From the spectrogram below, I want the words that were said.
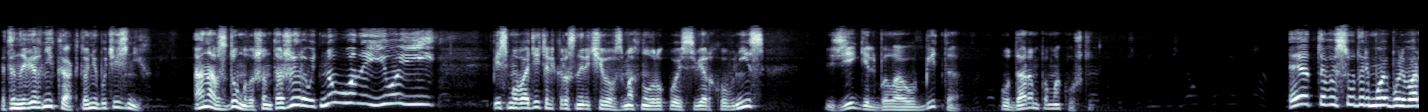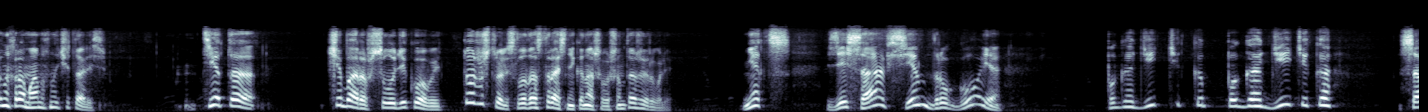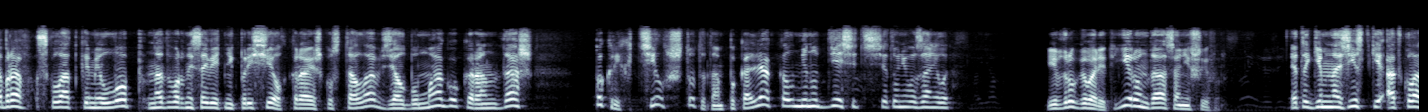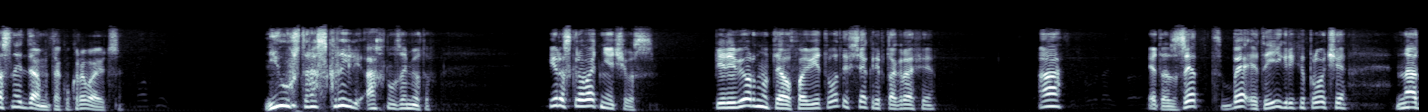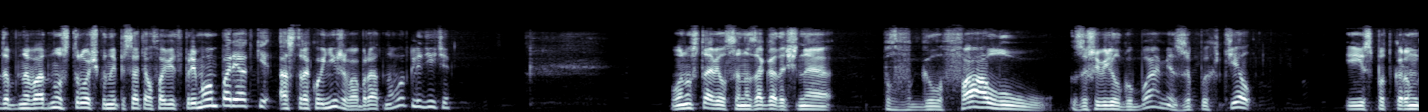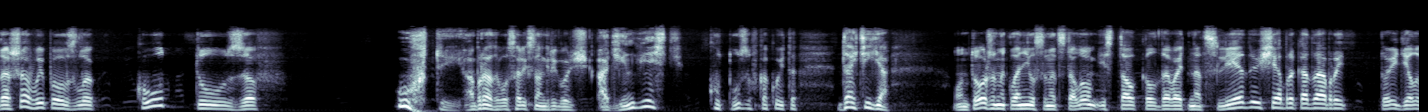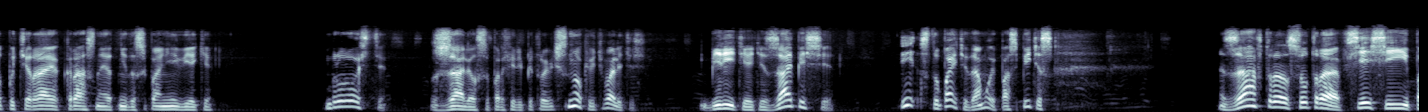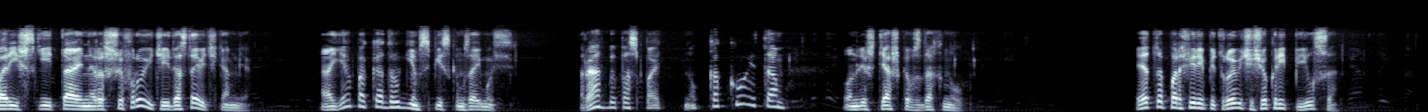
Это наверняка кто-нибудь из них. Она вздумала шантажировать, но он ее и... Письмоводитель красноречиво взмахнул рукой сверху вниз. Зигель была убита ударом по макушке. Это вы, сударь мой, бульварных романов начитались. Те-то Чебаров с Шелудяковой тоже, что ли, сладострастника нашего шантажировали? Нет, здесь совсем другое. Погодите-ка, погодите-ка... Собрав складками лоб, надворный советник присел к краешку стола, взял бумагу, карандаш, покряхтел, что-то там покалякал, минут десять это у него заняло. И вдруг говорит, ерунда, не шифр. Это гимназистки от классной дамы так укрываются. «Неужто раскрыли?» — ахнул Заметов. «И раскрывать нечего-с. Перевернутый алфавит, вот и вся криптография. А — это Z, Б — это Y и прочее. Надобно в одну строчку написать алфавит в прямом порядке, а строкой ниже в обратном. Вот, глядите». Он уставился на загадочное «плвглфалу», зашевелил губами, запыхтел — и из-под карандаша выползла Кутузов. «Ух ты!» — обрадовался Александр Григорьевич. «Один весть. Кутузов какой-то. Дайте я». Он тоже наклонился над столом и стал колдовать над следующей абракадаброй, то и дело потирая красные от недосыпания веки. «Бросьте!» — сжалился Порфирий Петрович. «С ног ведь валитесь. Берите эти записи и ступайте домой, поспитесь». Завтра с утра все сии парижские тайны расшифруете и доставите ко мне. А я пока другим списком займусь. Рад бы поспать, но какое там... Он лишь тяжко вздохнул. Это Порфирий Петрович еще крепился.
